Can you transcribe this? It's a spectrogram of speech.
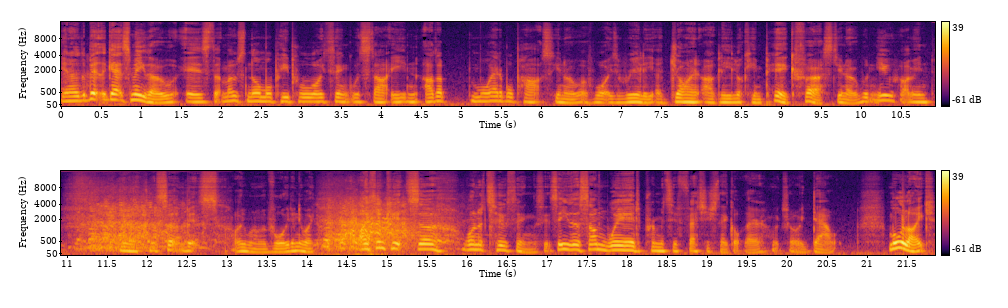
You know, the bit that gets me, though, is that most normal people, I think, would start eating other more edible parts, you know, of what is really a giant, ugly looking pig first, you know, wouldn't you? I mean, you know, there's certain bits I want to avoid anyway. I think it's uh, one or two things. It's either some weird primitive fetish they got there, which I doubt. More like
